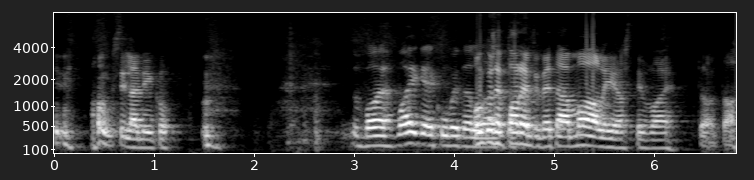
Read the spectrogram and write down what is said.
onko sillä niin kuin, Vai, vaikea kuvitella. onko se että- parempi vetää maaliin asti vai tuota,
